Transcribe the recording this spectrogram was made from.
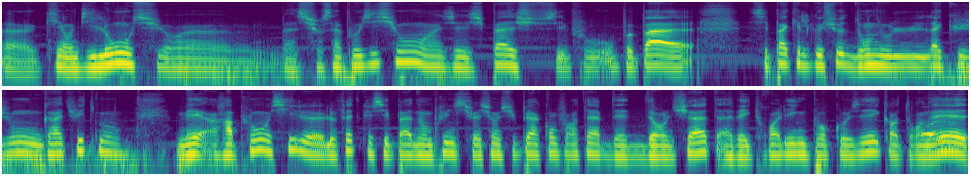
euh, qui en dit long sur, bah, sur sa position. Hein. Je, sais pas, on peut pas, c'est pas quelque chose dont nous l'accusons gratuitement. Mais rappelons aussi le, fait que c'est pas non plus une situation super confortable d'être dans le chat avec trois lignes pour causer quand on est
